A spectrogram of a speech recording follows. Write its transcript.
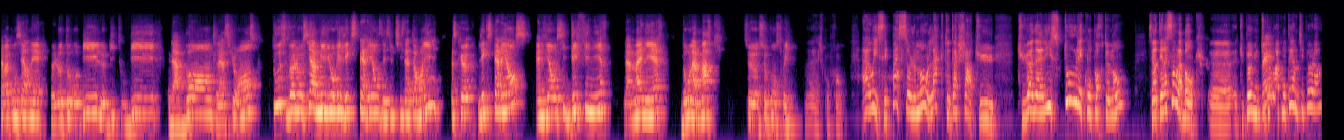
Ça va concerner euh, l'automobile, le B2B, la banque, l'assurance. Tous veulent aussi améliorer l'expérience des utilisateurs en ligne parce que l'expérience, elle vient aussi définir la manière dont la marque se, construit. Ouais, je comprends. Ah oui, c'est pas seulement l'acte d'achat. Tu, tu analyses tous les comportements. C'est intéressant la banque. Euh, tu peux, tu peux me raconter un petit peu là?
